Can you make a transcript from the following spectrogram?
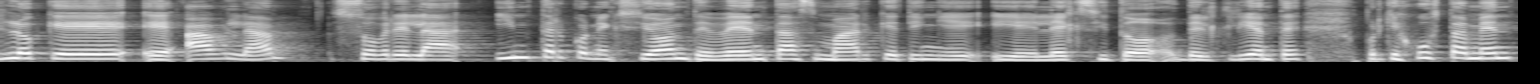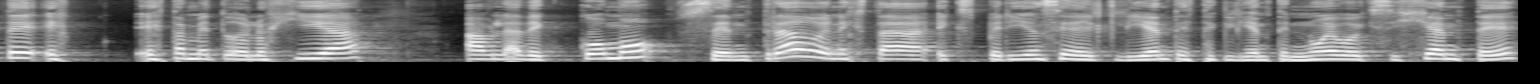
lo que eh, habla sobre la interconexión de ventas, marketing y, el éxito del cliente, porque justamente esta metodología habla de cómo, centrado en esta experiencia del cliente, este cliente nuevo, exigente,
